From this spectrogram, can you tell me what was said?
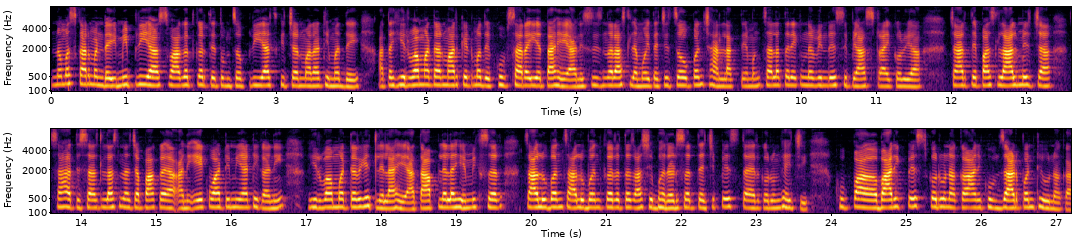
नमस्कार मंडळी मी प्रिया. स्वागत करते तुमचं प्रियाज किचन मराठीमध्ये. आता हिरवा मटार मार्केटमध्ये खूप सारा येत आहे आणि सीजनल असल्यामुळे त्याची चव पण छान लागते. मग चला तर एक नवीन रेसिपी आज ट्राय करूया. चार ते पाच लाल मिरच्या सहा ते सात लसणाच्या पाकळ्या आणि एक वाटी मी या ठिकाणी हिरवा मटर घेतलेला आहे. आता आपल्याला हे मिक्सर चालू बंद चालू बंद करतच अशी भरडसर त्याची पेस्ट तयार करून घ्यायची. खूप पा बारीक पेस्ट करू नका आणि खूप जाड पण ठेवू नका.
